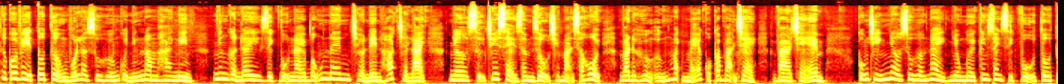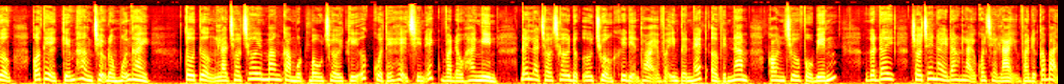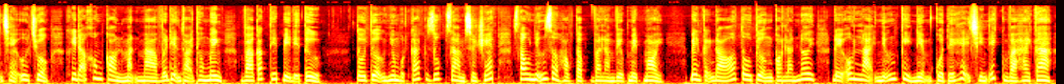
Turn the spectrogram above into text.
Thưa quý vị, tô tượng vốn là xu hướng của những năm 2000, nhưng gần đây dịch vụ này bỗng nên trở nên hot trở lại nhờ sự chia sẻ rầm rộ trên mạng xã hội và được hưởng ứng mạnh mẽ của các bạn trẻ và trẻ em. Cũng chính nhờ xu hướng này, nhiều người kinh doanh dịch vụ tô tượng có thể kiếm hàng triệu đồng mỗi ngày. Tô tượng là trò chơi mang cả một bầu trời ký ức của thế hệ 9X và đầu 2000. Đây là trò chơi được ưa chuộng khi điện thoại và Internet ở Việt Nam còn chưa phổ biến. Gần đây, trò chơi này đang lại quay trở lại và được các bạn trẻ ưa chuộng khi đã không còn mặn mà với điện thoại thông minh và các thiết bị điện tử. Tô tượng như một cách giúp giảm stress sau những giờ học tập và làm việc mệt mỏi. Bên cạnh đó, tô tượng còn là nơi để ôn lại những kỷ niệm của thế hệ 9X và 2K.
